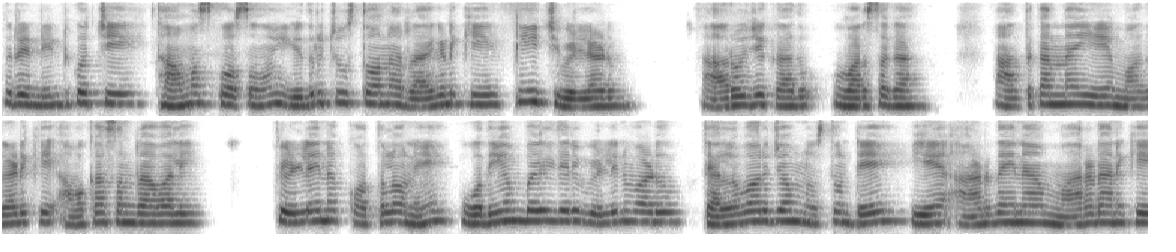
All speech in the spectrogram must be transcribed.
రెండింటికొచ్చి థామస్ కోసం ఎదురు చూస్తోన్న రాగిణికి టీ ఇచ్చి వెళ్ళాడు. ఆ రోజే కాదు వరుసగా. అంతకన్నా ఏ మగాడికి అవకాశం రావాలి? పెళ్ళైన కొత్తలోనే ఉదయం బయలుదేరి వెళ్ళినవాడు తెల్లవారుజామున వస్తుంటే ఏ ఆడదైనా మారడానికి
